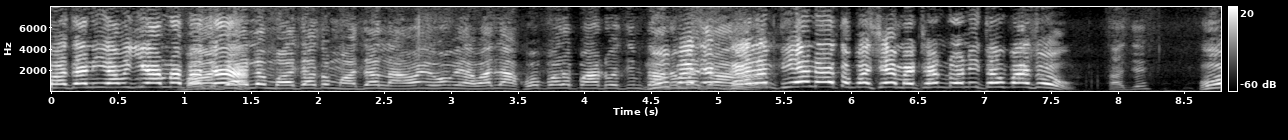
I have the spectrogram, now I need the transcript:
મજા નહીં આવી ગયા એમના પાછા એટલે મજા તો મજા લાવા એવો વ્યવહાર રાખવો પડે પાડોશી ગરમ થયા ને તો પછી અમે ઠંડો નહીં થવું પાછો. સાચે હો?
